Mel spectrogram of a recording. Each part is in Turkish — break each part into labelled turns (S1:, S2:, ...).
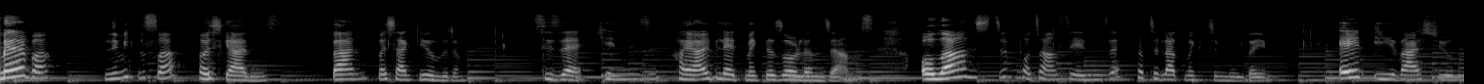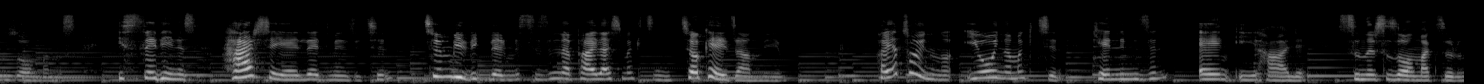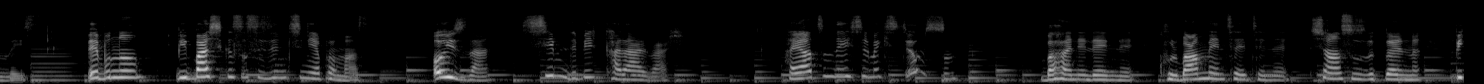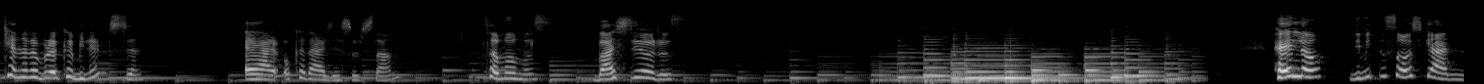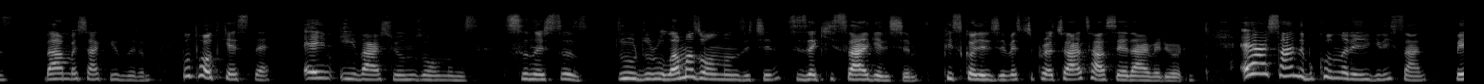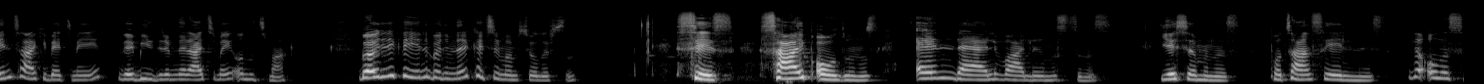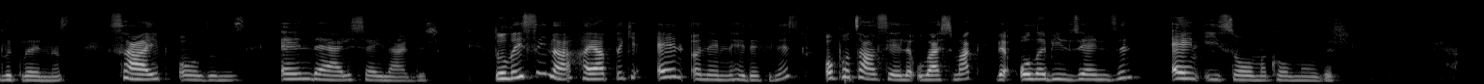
S1: Merhaba, Limitless'a hoş geldiniz. Ben Başak Yıldırım. Size kendinizin hayal bile etmekte zorlanacağınız olağanüstü potansiyelinizi hatırlatmak için buradayım. En iyi versiyonunuz olmanız, istediğiniz her şeyi elde etmeniz için tüm bildiklerimi sizinle paylaşmak için çok heyecanlıyım. Hayat oyununu iyi oynamak için kendimizin en iyi hali, sınırsız olmak zorundayız. Ve bunu bir başkası sizin için yapamaz. O yüzden şimdi bir karar ver. Hayatını değiştirmek istiyor musun? Bahanelerini, kurban mentaliteni, şanssızlıklarını bir kenara bırakabilir misin? Eğer o kadar cesursan, tamamız. Başlıyoruz. Hello, Limitless'a hoş geldiniz. Ben Başak Yıldırım. Bu podcast'te en iyi versiyonunuz olmanız, sınırsız, durdurulamaz olmanız için size kişisel gelişim, psikoloji ve spiritüel tavsiyeler veriyorum. Eğer sen de bu konulara ilgiliysen beni takip etmeyi ve bildirimleri açmayı unutma. Böylelikle yeni bölümleri kaçırmamış olursun. Siz sahip olduğunuz en değerli varlığınızsınız. Yaşamınız, potansiyeliniz ve olasılıklarınız sahip olduğunuz en değerli şeylerdir. Dolayısıyla hayattaki en önemli hedefiniz o potansiyele ulaşmak ve olabileceğinizin en iyisi olmak olmalıdır.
